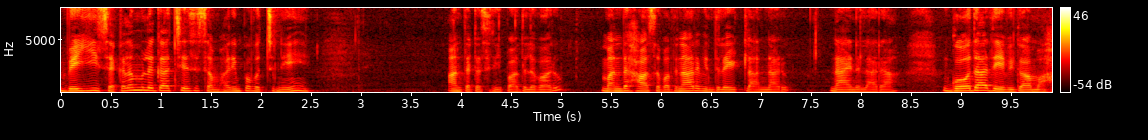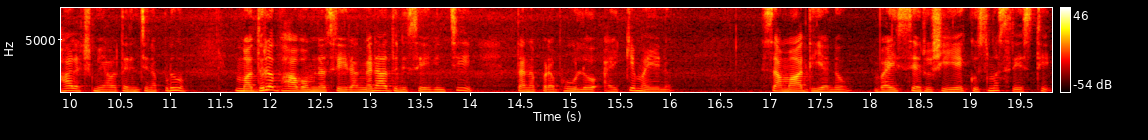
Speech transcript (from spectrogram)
వెయ్యి శకలములుగా చేసి సంహరింపవచ్చునే? అంతటా శ్రీపాదుల వారు మందహాస వదనార విందులే ఇట్లా అన్నారు. నాయనలారా గోదాదేవిగా మహాలక్ష్మి అవతరించినప్పుడు మధుర భావమున శ్రీ రంగనాథుని సేవించి తన ప్రభువులో ఐక్యమయ్యను. సమాధియను వైశ్య ఋషియే కుసుమశ్రేష్ఠి.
